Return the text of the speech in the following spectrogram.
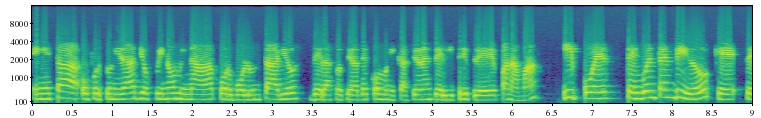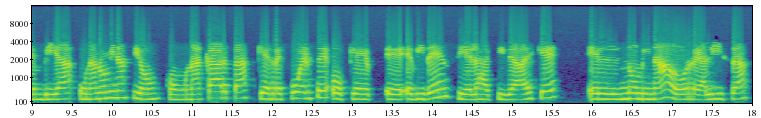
En esta oportunidad yo fui nominada por voluntarios de la Sociedad de Comunicaciones del IEEE Panamá y pues tengo entendido que se envía una nominación con una carta que refuerce o que eh, evidencie las actividades que el nominado realiza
